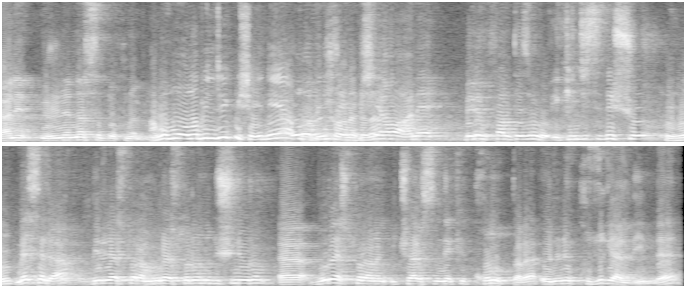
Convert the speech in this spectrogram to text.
Yani ürüne nasıl dokunabiliyor? Ama bu olabilecek bir şey. Niye yapmadın şu ana bir şey kadar? ama hani benim fantezim bu. İkincisi de şu. Mesela bir restoran, bu restoranı düşünüyorum. Ee, bu restoranın içerisindeki konuklara önüne kuzu geldiğinde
